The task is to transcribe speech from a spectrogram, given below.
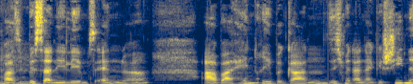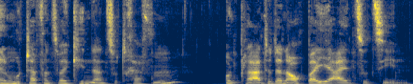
quasi mhm. bis an ihr Lebensende. Aber Henry begann, sich mit einer geschiedenen Mutter von zwei Kindern zu treffen und plante dann auch bei ihr einzuziehen.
